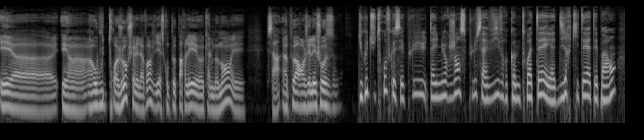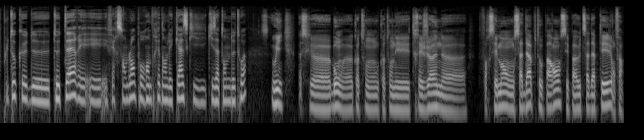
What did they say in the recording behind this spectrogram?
Et, et un, au bout de trois jours, je suis allé la voir. Je lui ai dit est-ce qu'on peut parler calmement et ça a un peu arrangé les choses. Du coup, tu trouves que c'est plus, t'as une urgence plus à vivre comme toi t'es et à dire qui t'es à tes parents plutôt que de te taire et, faire semblant pour rentrer dans les cases qu'ils attendent de toi? Oui, parce que bon, euh, quand on quand on est très jeune, euh, forcément, on s'adapte aux parents. C'est pas eux de s'adapter. Enfin,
